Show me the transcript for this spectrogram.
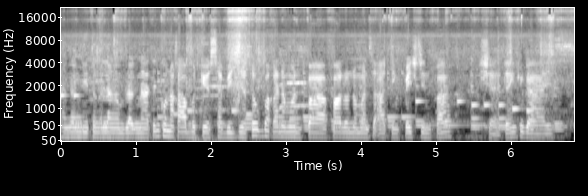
Hanggang dito na lang ang vlog natin. Kung nakaabot kayo sa video to, baka naman pa-follow naman sa ating page din pa. Share. Thank you guys.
